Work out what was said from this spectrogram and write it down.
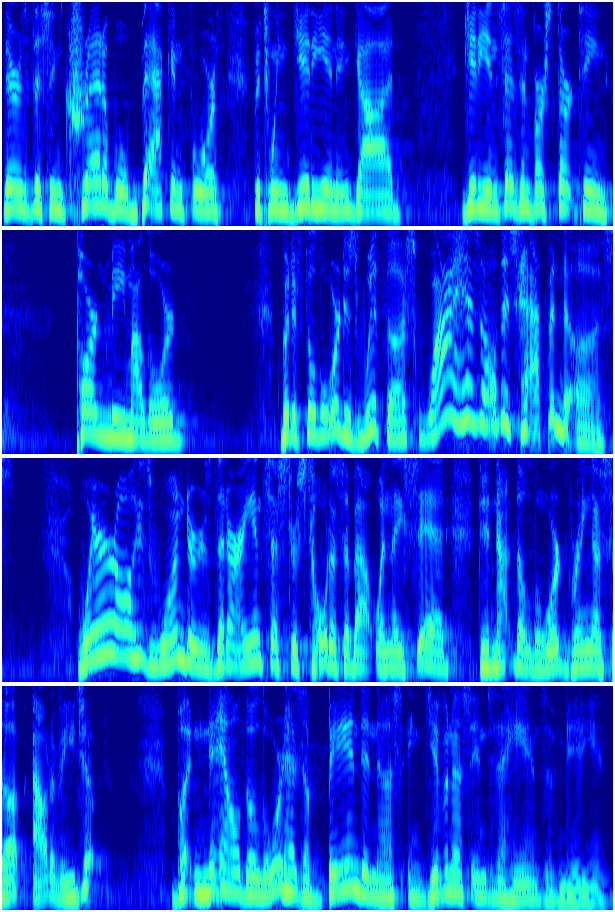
there is this incredible back and forth between Gideon and God. Gideon says in verse 13, Pardon me, my Lord, but if the Lord is with us, why has all this happened to us? Where are all his wonders that our ancestors told us about when they said, Did not the Lord bring us up out of Egypt? But now the Lord has abandoned us and given us into the hands of Midian.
